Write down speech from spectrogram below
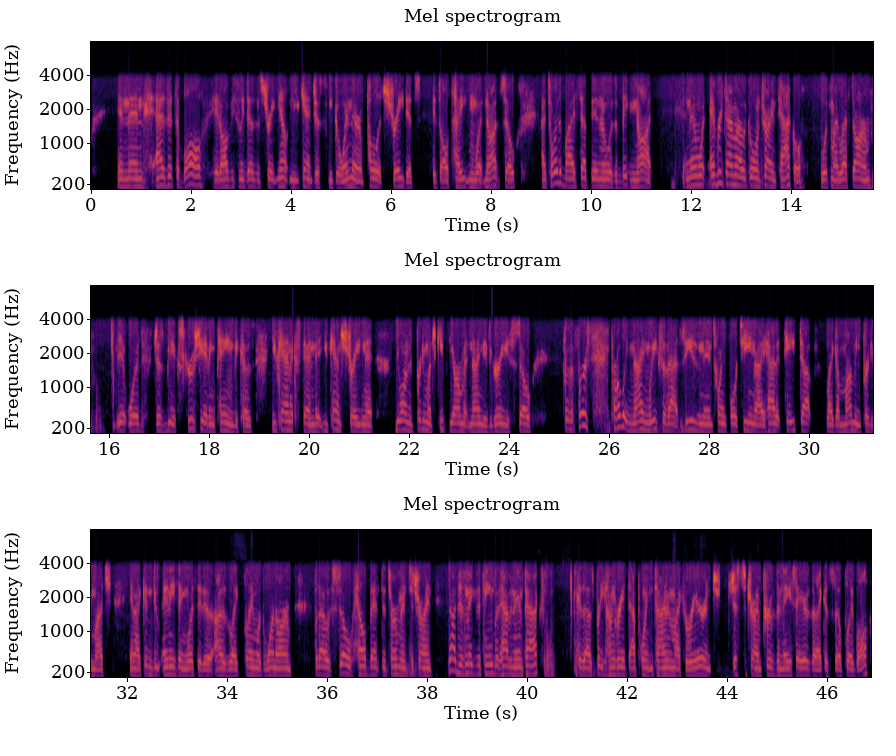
And then as it's a ball, it obviously doesn't straighten out, and you can't just go in there and pull it straight. It's it's all tight and whatnot. So I tore the bicep, and it was a big knot. And then what, every time I would go and try and tackle with my left arm, it would just be excruciating pain because you can't extend it, you can't straighten it. You want to pretty much keep the arm at 90 degrees. So for the first probably nine weeks of that season in 2014, I had it taped up like a mummy pretty much, and I couldn't do anything with it. I was like playing with one arm, but I was so hell bent determined to try and not just make the team, but have an impact because I was pretty hungry at that point in time in my career, and just to try and prove the naysayers that I could still play ball.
